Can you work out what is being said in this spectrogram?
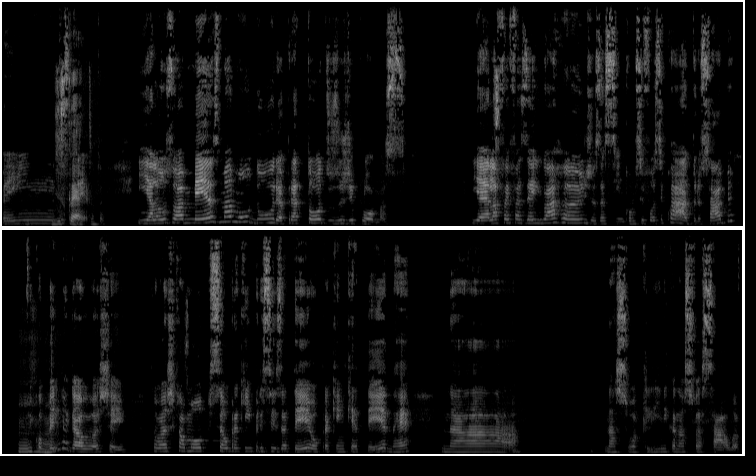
Bem. Discreto. discreto. E ela usou a mesma moldura para todos os diplomas. E ela foi fazendo arranjos, assim, como se fosse quadro, sabe? Ficou Uhum. bem legal, eu achei. Então, eu acho que é uma opção para quem precisa ter ou para quem quer ter, né? Na, na sua clínica, na sua sala.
